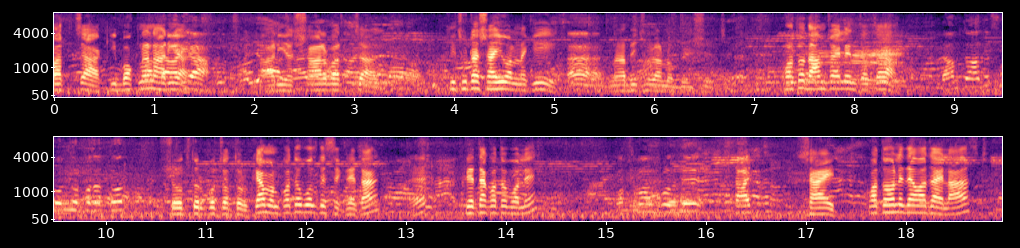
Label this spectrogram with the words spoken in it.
বাচ্চা কি বকনা না আরিয়া? আরিয়া। সার বাচ্চা। কিছুটা শাহিওয়াল নাকি? না চুরানব্বই এসেছে। কত দাম চাইলেন চাচা? দাম তো আছে সত্তর পঁচাত্তর। সত্তর পঁচাত্তর। কেমন? কত বলতেছে ক্রেতা? হ্যাঁ? ক্রেতা কত বলে? ষাট। কত হলে দেওয়া যায় লাস্ট সত্তর দেওয়া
